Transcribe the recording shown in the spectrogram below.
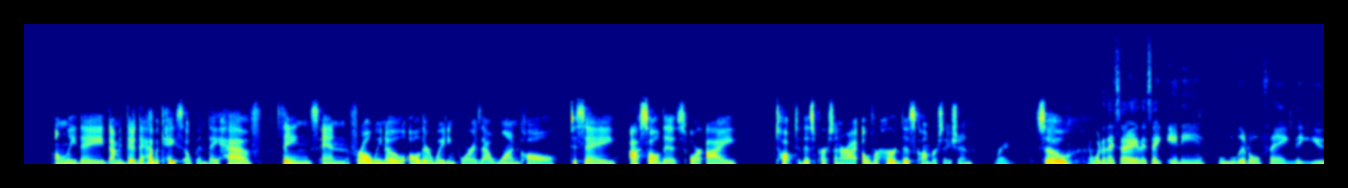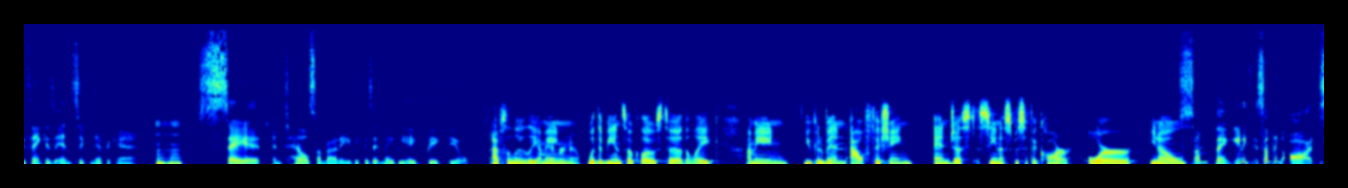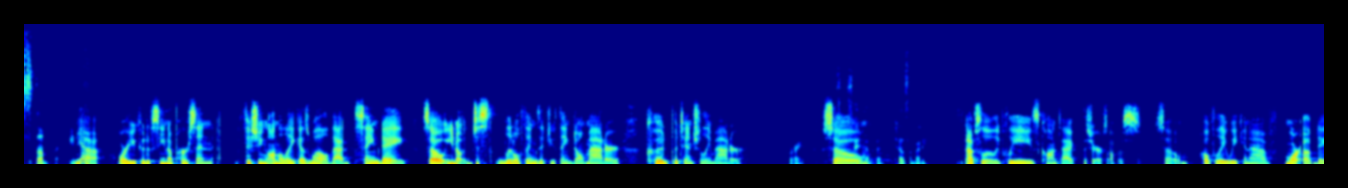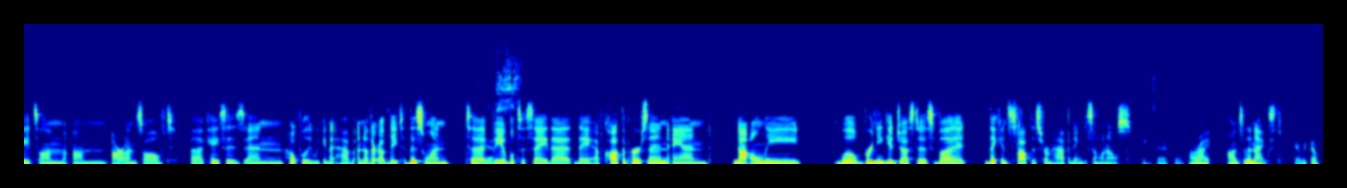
Only they, I mean, they they have a case open. They have things, and for all we know, all they're waiting for is that one call to say, "I saw this," or "I talked to this person," or "I overheard this conversation." Right. So And what do they say? They say any little thing that you think is insignificant, hmm say it and tell somebody because it may be a big deal. Absolutely. You I mean, with it being so close to the lake, I mean, you could have been out fishing and just seen a specific car or, you know, Something, anything, something odd, something. anything. yeah, or you could have seen a person fishing on the lake as well that same day. So, you know, just little things that you think don't matter could potentially matter. Right. So, say So, something. Tell somebody. absolutely, please contact the sheriff's office. So, hopefully, we can have more updates on on our unsolved uh, cases, and hopefully, we can have another update to this one to be able to say that they have caught the person, and not only will Brittany get justice, but they can stop this from happening to someone else. Exactly. All right, on to the next. Here we go.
